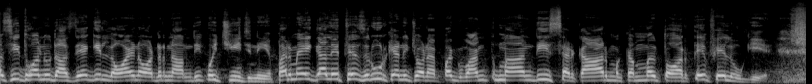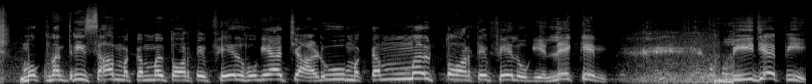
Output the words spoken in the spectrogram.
ਅਸੀਂ ਤੁਹਾਨੂੰ ਦੱਸਦੇ ਹਾਂ ਕਿ ਲਾਅ ਐਂਡ ਆਰਡਰ ਨਾਮ ਦੀ ਕੋਈ ਚੀਜ਼ ਨਹੀਂ ਹੈ। ਪਰ ਮੈਂ ਇੱਕ ਗੱਲ ਇੱਥੇ ਜ਼ਰੂਰ ਕਹਿਣੀ ਚਾਹਣਾ ਭਗਵੰਤ ਮਾਨ ਦੀ ਸਰਕਾਰ ਮੁਕੰਮਲ ਤੌਰ ਤੇ ਫੇਲ ਹੋ ਗਈ ਹੈ। ਮੁੱਖ ਮੰਤਰੀ ਸਾਹਿਬ ਮੁਕੰਮਲ ਤੌਰ ਤੇ ਫੇਲ ਹੋ ਗਿਆ, ਝਾੜੂ ਮੁਕੰਮਲ ਤੌਰ ਤੇ ਫੇਲ ਹੋ ਗਈ ਹੈ। ਲੇਕਿਨ ਬੀਜੇਪੀ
